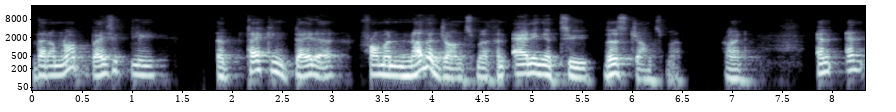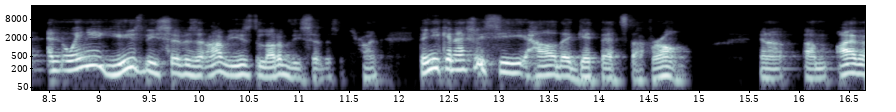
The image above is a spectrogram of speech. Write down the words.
that I'm not basically uh, taking data from another John Smith and adding it to this John Smith, right? And and and when you use these services, and I've used a lot of these services, right? Then you can actually see how they get that stuff wrong. You know, um, I have a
